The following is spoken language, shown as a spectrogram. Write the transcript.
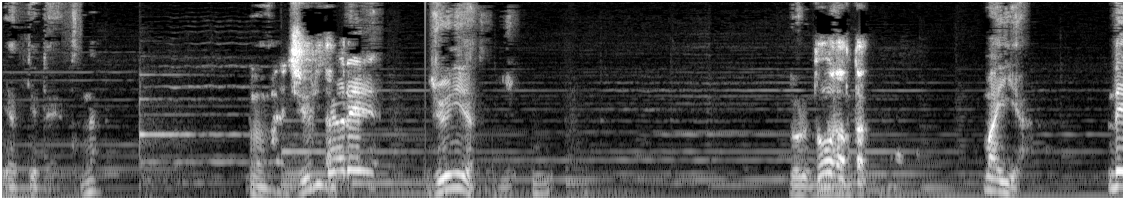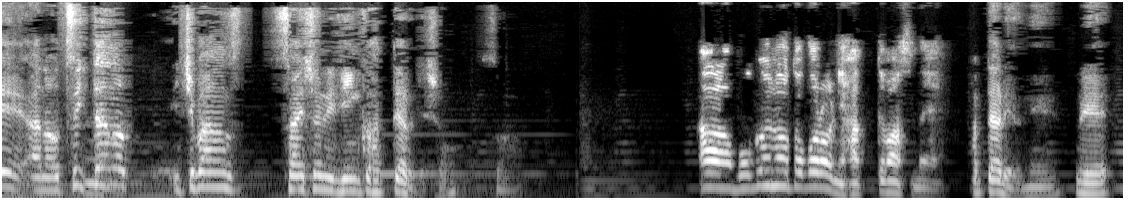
やってたやつね。うんあ。れ12だったあれ、12だった。どれどうだった？まあいいや。で、あの、ツイッターの一番最初にリンク貼ってあるでしょ？そう。ああ、僕のところに貼ってますね。貼ってあるよね。で、貼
